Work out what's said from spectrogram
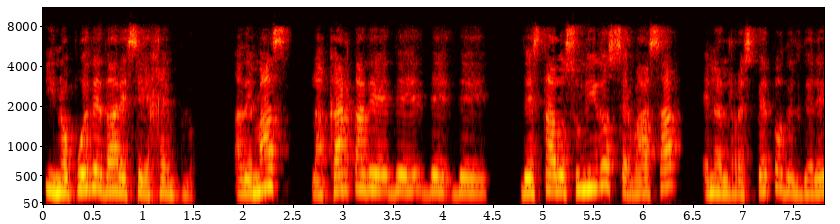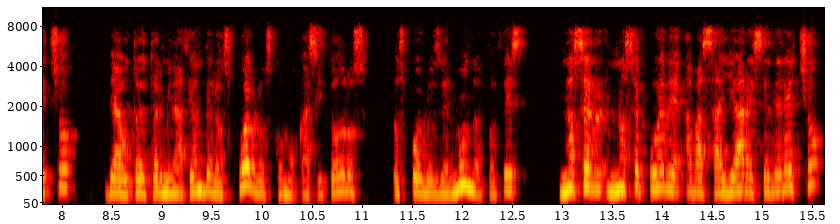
Y no puede dar ese ejemplo. Además, la Carta de, de Estados Unidos se basa en el respeto del derecho de autodeterminación de los pueblos, como casi todos los, pueblos del mundo. Entonces, no se, no se puede avasallar ese derecho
